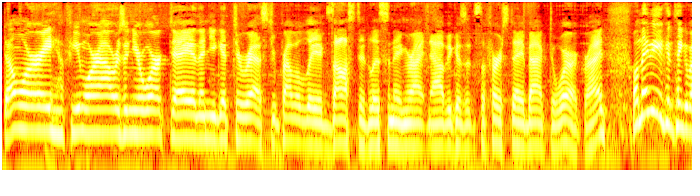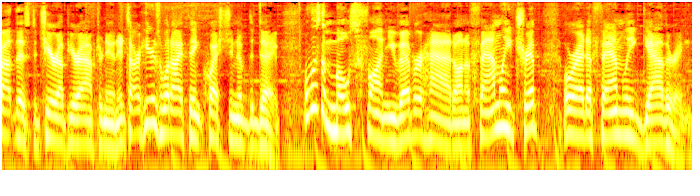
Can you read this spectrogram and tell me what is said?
Don't worry, a few more hours in your workday and then you get to rest. You're probably exhausted listening right now because it's the first day back to work, right? Well, maybe you can think about this to cheer up your afternoon. It's our Here's What I Think question of the day. What was the most fun you've ever had on a family trip or at a family gathering?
